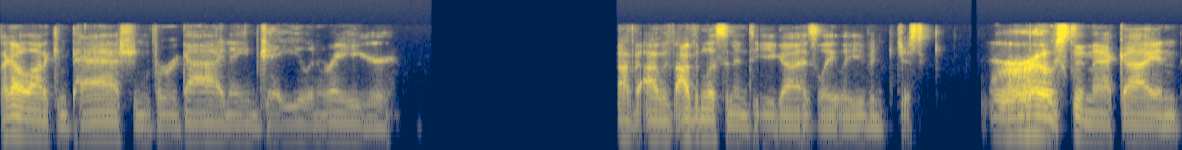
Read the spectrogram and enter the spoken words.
I got a lot of compassion for a guy named Jalen Reagor. I've I was I've been listening to you guys lately. You've been just roasting that guy, and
